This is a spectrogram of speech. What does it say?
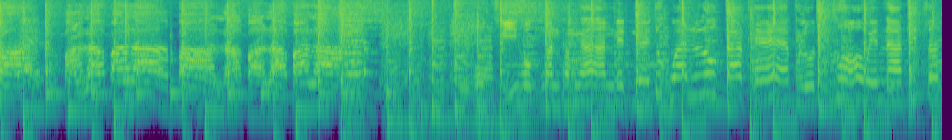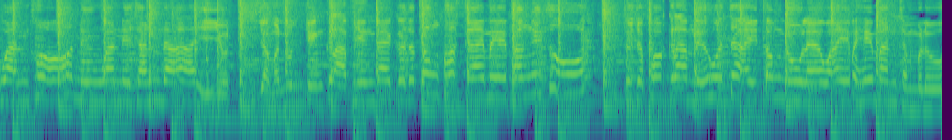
ปาปาลาปาลาปาลาปาลาปาลาหกสี่หกวันทำงานเหน็ดเหนื่อยทุกวันลูกตาแทบหลุดขอเว้นอาทิตย์สักวันขอหนึ่งวันให้ฉันได้หยุดอย่ามนุษย์เก่งกล้าเพียงใดก็จะต้องพักกายไม่ให้พังให้สุดโดยเฉพาะกล้ามเนื้อหัวใจต้อง ไปให้มันทำรู้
